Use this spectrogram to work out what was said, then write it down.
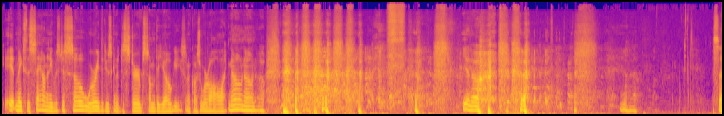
it makes the sound, and he was just so worried that he was going to disturb some of the yogis. And of course, we're all like, no, no, no. you know. you know. So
